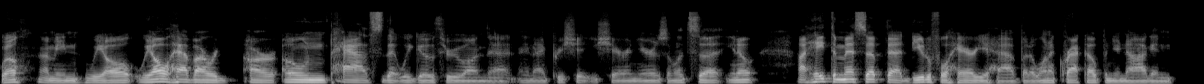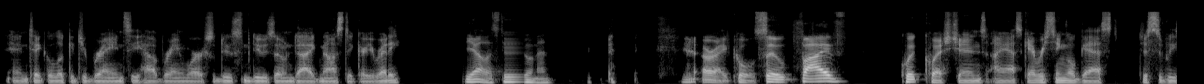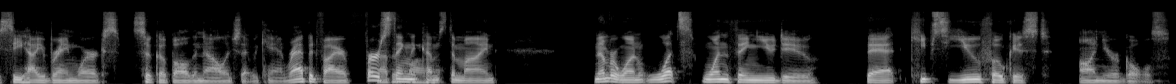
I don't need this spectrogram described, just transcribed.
Well, I mean, we all we all have our our own paths that we go through on that, and I appreciate you sharing yours. And let's, uh, you know, I hate to mess up that beautiful hair you have, but I want to crack open your noggin and take a look at your brain, see how brain works. We'll do some do zone diagnostic. Are you ready? yeah let's do it man All right, cool. So five quick questions I ask every single guest, just so we see how your brain works, soak up all the knowledge that we can. Rapid fire. First Rapid thing fire. that comes to mind. Number one, what's one thing you do that keeps you focused on your goals?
